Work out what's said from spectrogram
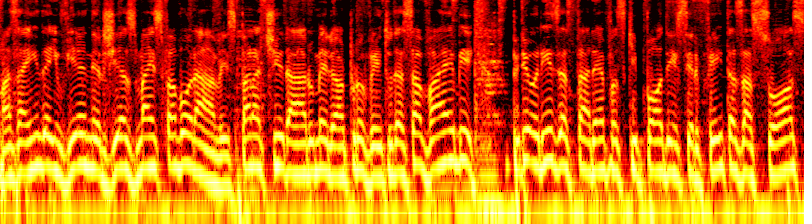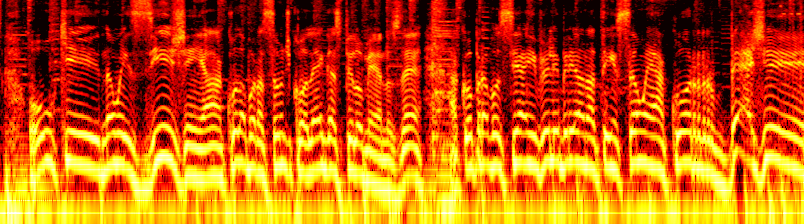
mas ainda envia energias mais favoráveis. Para tirar o melhor proveito dessa vibe, priorize as tarefas que podem ser feitas a sós ou que não exigem a colaboração de colegas, pelo menos, né? A cor pra você aí, viu, Libriano? Atenção, é a cor bege.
